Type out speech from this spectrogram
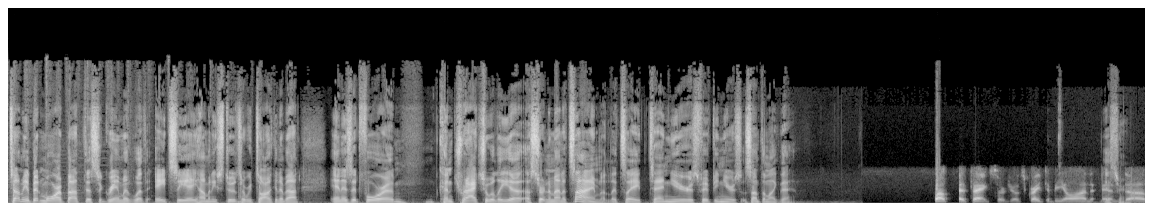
tell me a bit more about this agreement with HCA. How many students are we talking about? And is it for um, contractually a, a certain amount of time? Let's say 10 years, 15 years, something like that. Well, uh, thanks, Sergio. It's great to be on. Yes, and uh,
